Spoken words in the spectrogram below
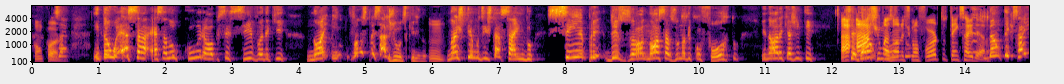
Concordo. É. Então, essa, essa loucura obsessiva de que nós. Vamos pensar juntos, querido. Hum. Nós temos de estar saindo sempre de nossa zona de conforto. E na hora que a gente. A- chegar acha uma ponto- zona de conforto, tem que sair dela. Não, tem que sair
